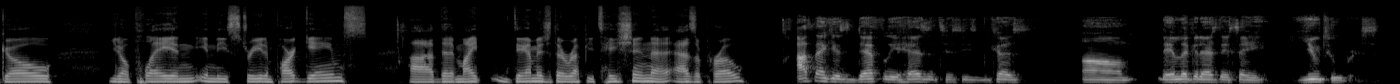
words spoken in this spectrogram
go, you know, play in in these street and park games uh, that it might damage their reputation as a pro? I think it's definitely hesitancies because um, they look at us, they say YouTubers.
